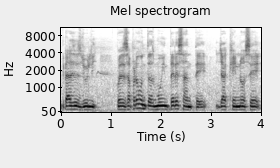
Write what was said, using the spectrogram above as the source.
Gracias Julie. Pues esa pregunta es muy interesante ya que no se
